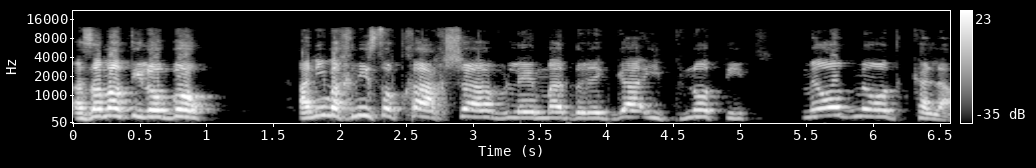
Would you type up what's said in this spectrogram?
אז אמרתי לו, בוא, אני מכניס אותך עכשיו למדרגה היפנוטית מאוד מאוד קלה.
